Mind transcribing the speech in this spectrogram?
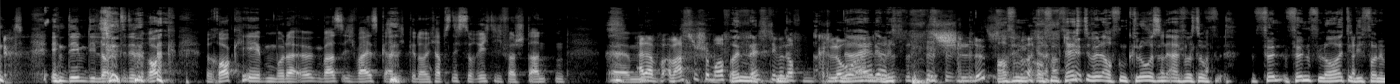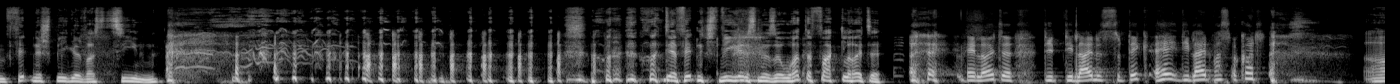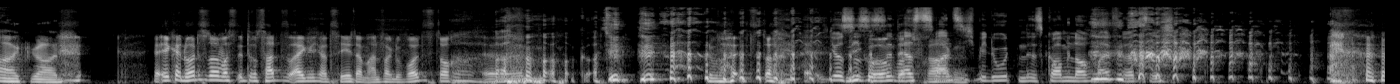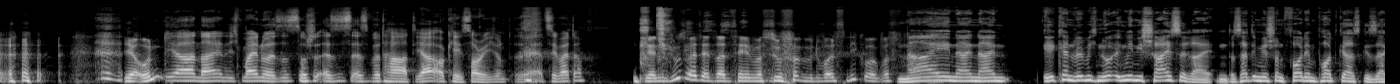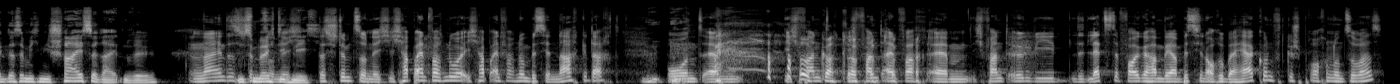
in dem die Leute den Rock, Rock heben oder irgendwas. Ich weiß gar nicht genau. Ich habe es nicht so richtig verstanden. Ähm, Alter, warst du schon mal auf einem Und- Festival auf dem Klo, Nein, Alter? Das ist das Schlimmste. Auf dem, auf dem Festival, auf dem Klo sind einfach so fünf, fünf Leute, die von einem Fitnessspiegel was ziehen. Und der Fitnessspiegel ist nur so, what the fuck, Leute? Hey Leute, die, die Line ist zu dick. Hey, die Line, was? Oh Gott. Oh Gott. Ja, Ilka, du hattest doch was Interessantes eigentlich erzählt am Anfang. Du wolltest doch, ähm, oh Gott. du wolltest doch. Justus, Nico es sind erst fragen. 20 Minuten, es kommen noch mal 40. Ja und? ja, nein, ich meine nur, es ist so, sch- es ist, es wird hart. Ja, okay, sorry. Und äh, erzähl weiter. Ja, du sollst jetzt erzählen, was du, du wolltest Nico irgendwas fragen. Nein, nein, nein. Ilkan will mich nur irgendwie in die Scheiße reiten. Das hat er mir schon vor dem Podcast gesagt, dass er mich in die Scheiße reiten will. Nein, das, Das stimmt möchte so ich nicht. nicht. Das stimmt so nicht. Ich habe einfach nur, ich habe einfach nur ein bisschen nachgedacht und ähm, ich fand, Gott, oh ich fand Gott, oh einfach, ähm, ich fand irgendwie, letzte Folge haben wir ja ein bisschen auch über Herkunft gesprochen und sowas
